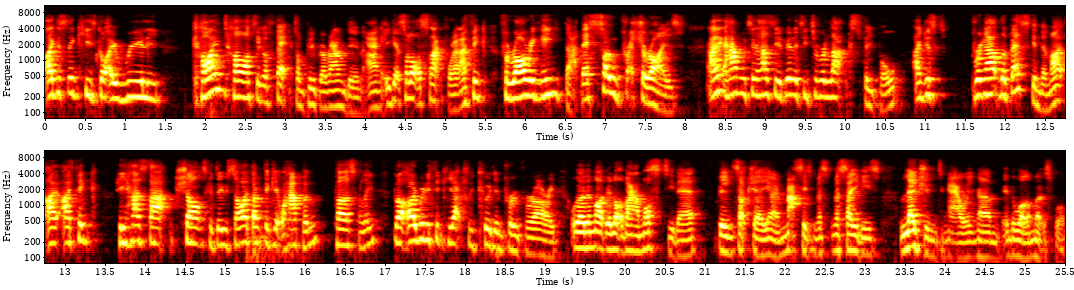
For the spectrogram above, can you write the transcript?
I just think he's got a really kind-hearted effect on people around him, and he gets a lot of slack for it. And I think Ferrari need that. They're so pressurized. I think Hamilton has the ability to relax people and just bring out the best in them. I, I, I think he has that chance to do so. I don't think it will happen personally, but I really think he actually could improve Ferrari. Although there might be a lot of animosity there, being such a you know massive Mercedes legend now in um, in the world of motorsport.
